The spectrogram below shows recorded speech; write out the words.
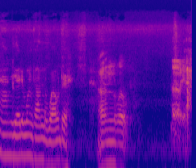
And the other one's on the welder. On well, oh yeah.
